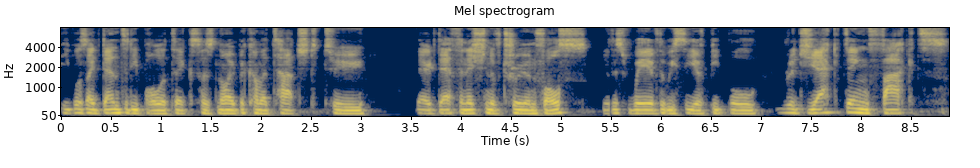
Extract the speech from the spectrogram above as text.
people's identity politics has now become attached to their definition of true and false this wave that we see of people rejecting facts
